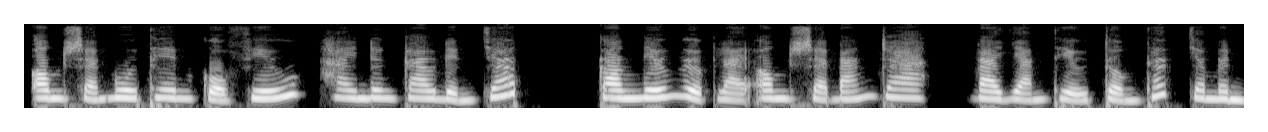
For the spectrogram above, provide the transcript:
ông sẽ mua thêm cổ phiếu hay nâng cao đỉnh chóp, còn nếu ngược lại ông sẽ bán ra và giảm thiểu tổn thất cho mình.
